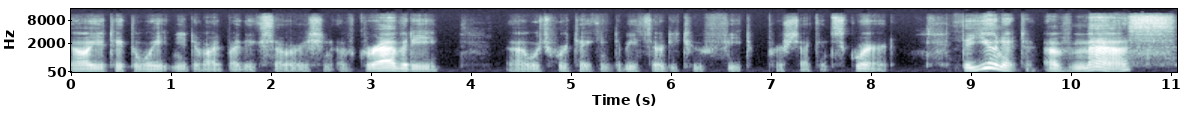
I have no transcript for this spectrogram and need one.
Oh, you take the weight and you divide by the acceleration of gravity, uh, which we're taking to be 32 feet per second squared. The unit of mass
